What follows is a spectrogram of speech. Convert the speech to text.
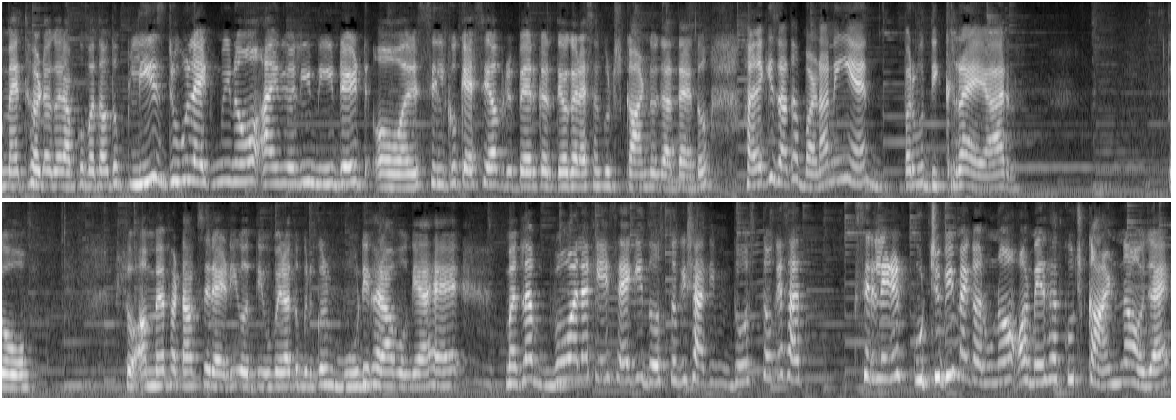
मेथड अगर आपको पता हो तो please do let me know I really need it और सिल्क को कैसे आप रिपेयर करते हो, अगर ऐसा कुछ कांड हो जाता है तो। हालाँकि ज़्यादा बड़ा नहीं है, पर वो दिख रहा है यार। तो तो अब मैं फटाक से रेडी होती हूँ। मेरा तो बिल्कुल मूड ही ख़राब हो गया है। मतलब वो वाला केस है कि दोस्तों की शादी, दोस्तों के साथ से रिलेटेड कुछ भी मैं करूँ ना और मेरे साथ कुछ कांड ना हो जाए,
